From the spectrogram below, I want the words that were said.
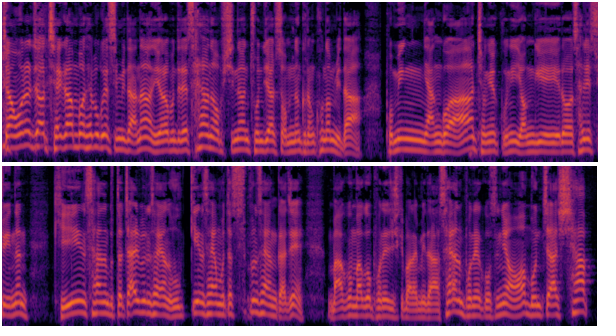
자, 오늘 저 제가 한번 해보겠습니다는 여러분들의 사연 없이는 존재할 수 없는 그런 코너입니다. 보민 양과 정혁군이 연기로 살릴 수 있는 긴 사연부터 짧은 사연, 웃긴 사연부터 슬픈 사연까지 마구마구 보내주시기 바랍니다. 사연 보낼 곳은요, 문자 샵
